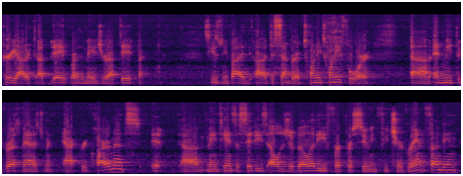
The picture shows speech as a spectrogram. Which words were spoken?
periodic update or the major update by excuse me, by uh, December of 2024 um, and meet the Growth Management Act requirements. It uh, maintains the city's eligibility for pursuing future grant funding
